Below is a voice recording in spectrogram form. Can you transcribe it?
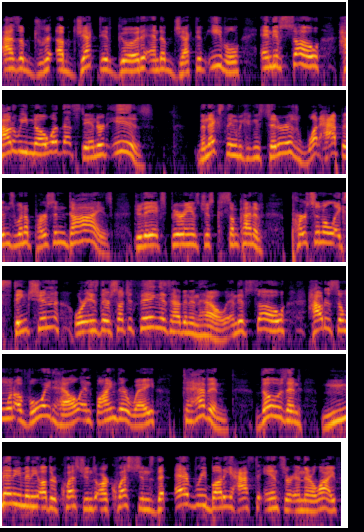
as ob- objective good and objective evil? And if so, how do we know what that standard is? The next thing we can consider is what happens when a person dies. Do they experience just some kind of personal extinction, or is there such a thing as heaven and hell? And if so, how does someone avoid hell and find their way to heaven? Those and many, many other questions are questions that everybody has to answer in their life.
